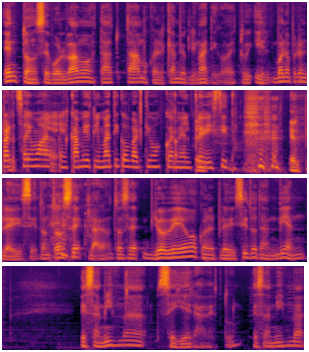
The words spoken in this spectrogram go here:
Entonces, volvamos, estábamos con el cambio climático. Y, bueno, pero el, el, cambio climático, partimos con el plebiscito. El, plebiscito. Entonces, claro, entonces yo veo con el plebiscito también esa misma ceguera, ¿ves tú? Esa misma,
